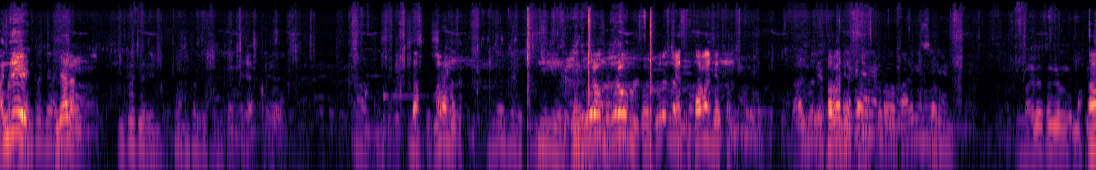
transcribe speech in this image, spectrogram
అంజీ. దూరం దూరం దూరం. తర్వాత తర్వాత మహిళా.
